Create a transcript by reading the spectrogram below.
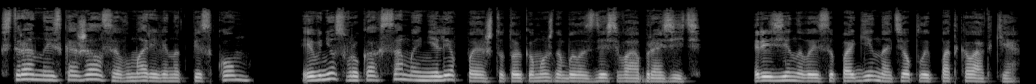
странно искажался в мареве над песком и внес в руках самое нелепое, что только можно было здесь вообразить — резиновые сапоги на теплой подкладке.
